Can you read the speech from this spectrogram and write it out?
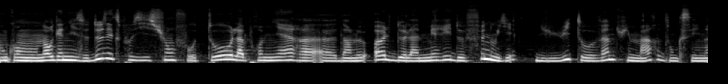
Donc on organise deux expositions photos, la première dans le hall de la mairie de Fenouillet du 8 au 28 mars, donc c'est une,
